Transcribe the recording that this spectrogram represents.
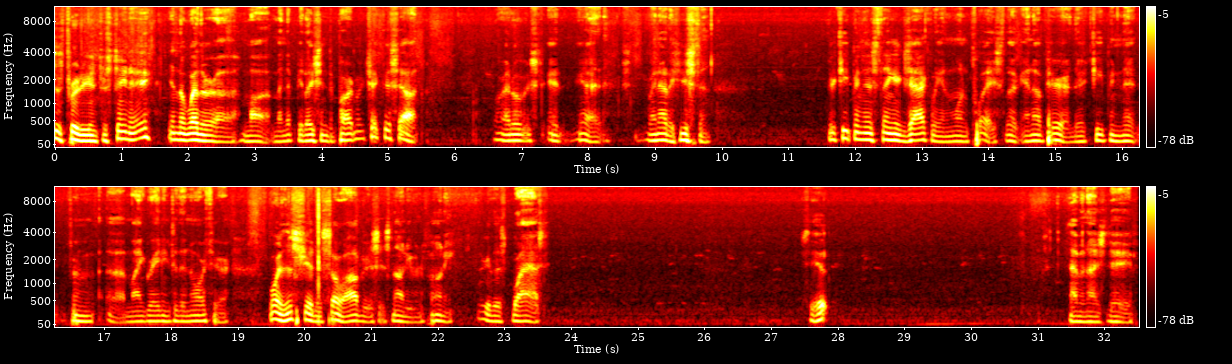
This is pretty interesting, eh? In the weather uh, ma- manipulation department. Check this out. Right over, it, yeah, right out of Houston. They're keeping this thing exactly in one place. Look, and up here, they're keeping it from uh, migrating to the north here. Boy, this shit is so obvious, it's not even funny. Look at this blast. See it? Have a nice day.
